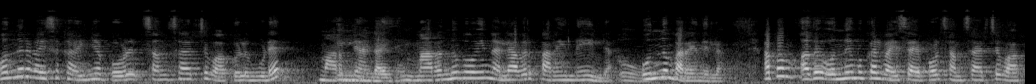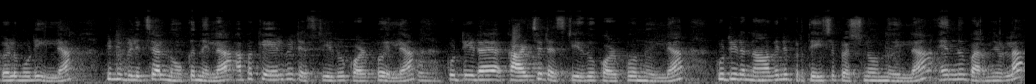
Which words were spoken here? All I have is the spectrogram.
ഒന്നര വയസ്സ് കഴിഞ്ഞപ്പോൾ സംസാരിച്ച വാക്കുകളും കൂടെ ഇല്ലാണ്ടായി മറന്നുപോയി എന്നല്ല അവർ പറയുന്നേ ഇല്ല. ഒന്നും പറയുന്നില്ല. അപ്പം അത് ഒന്നേ മുക്കാൽ വയസ്സായപ്പോൾ സംസാരിച്ച വാക്കുകൾ കൂടി ഇല്ല. പിന്നെ വിളിച്ചാൽ നോക്കുന്നില്ല. അപ്പൊ കേൾവി ടെസ്റ്റ് ചെയ്തു കുഴപ്പമില്ല. കുട്ടിയുടെ കാഴ്ച ടെസ്റ്റ് ചെയ്തു കുഴപ്പമൊന്നുമില്ല. കുട്ടിയുടെ നാവിന് പ്രത്യേകിച്ച് പ്രശ്നമൊന്നുമില്ല എന്ന് പറഞ്ഞുള്ള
